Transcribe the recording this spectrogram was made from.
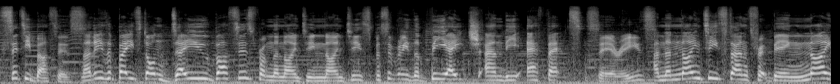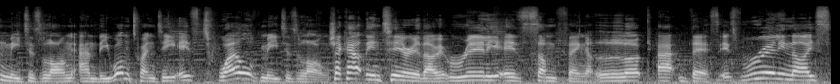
city buses. Now these are based on Daewoo buses from the 1990s, specifically the BH and the FX series. And the 90 stands for it being 9 meters long and the 120 is 12 meters long. Check out the interior though, it really is something. Look at this. It's really nice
